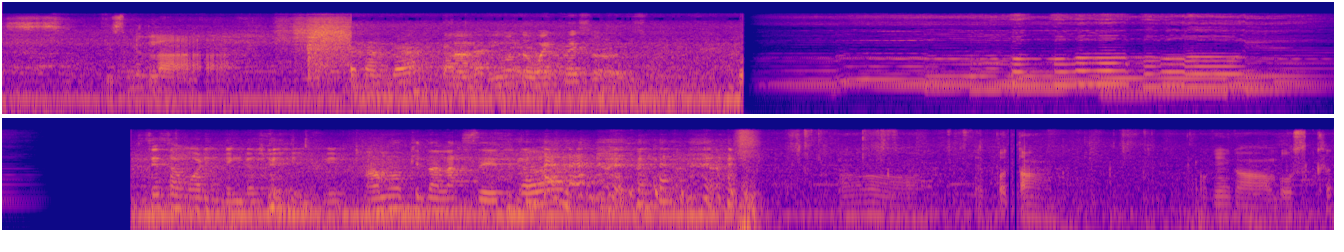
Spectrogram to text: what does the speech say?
예스 비스밀라 Uh, you want the white rice or this one? Say some word in Bengali. 아무 키다 락스 어 예쁘다 여기가 모스크?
